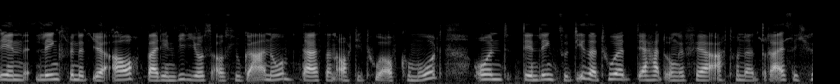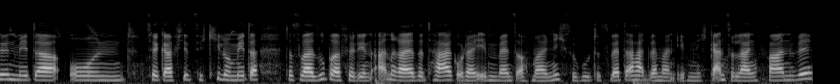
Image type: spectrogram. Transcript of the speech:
Den Link findet ihr auch bei den Videos aus Lugano. Da ist dann auch die Tour auf Komoot. Und den Link zu dieser Tour, der hat ungefähr 830 Höhenmeter und circa 40 Kilometer. Das war super für den Anreisetag oder eben, wenn es auch mal nicht so gutes Wetter hat, wenn man eben nicht ganz so lang fahren will.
